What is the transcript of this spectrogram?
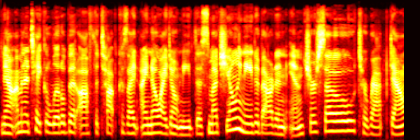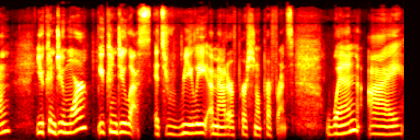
Now I'm going to take a little bit off the top because I, I know I don't need this much. You only need about an inch or so to wrap down. You can do more, you can do less. It's really a matter of personal preference. When I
